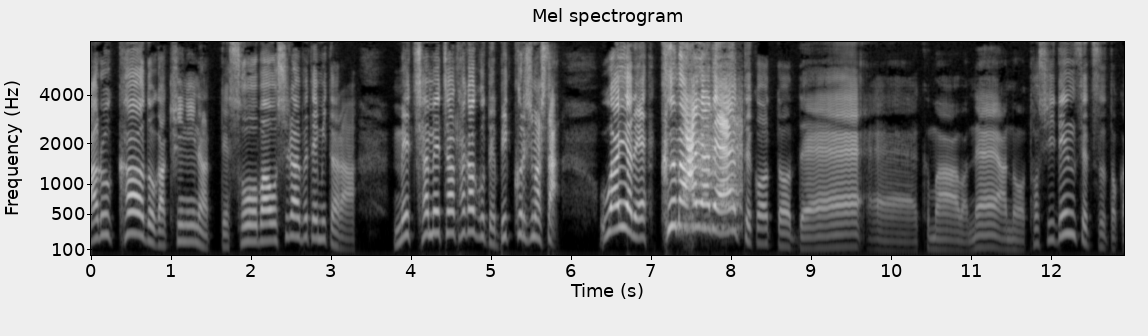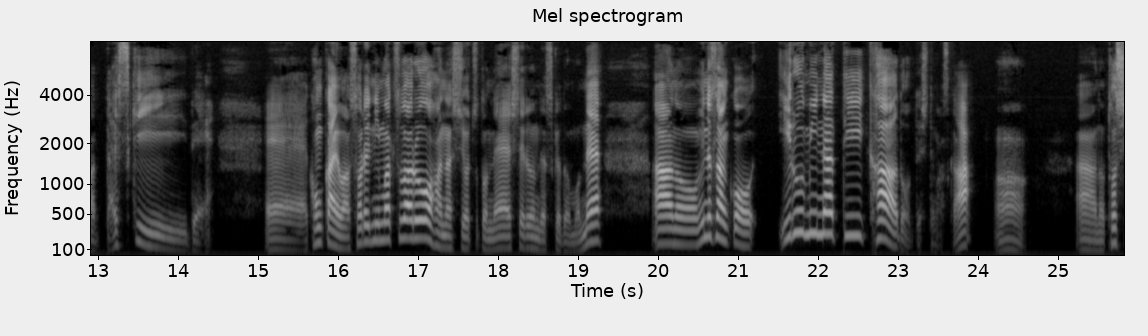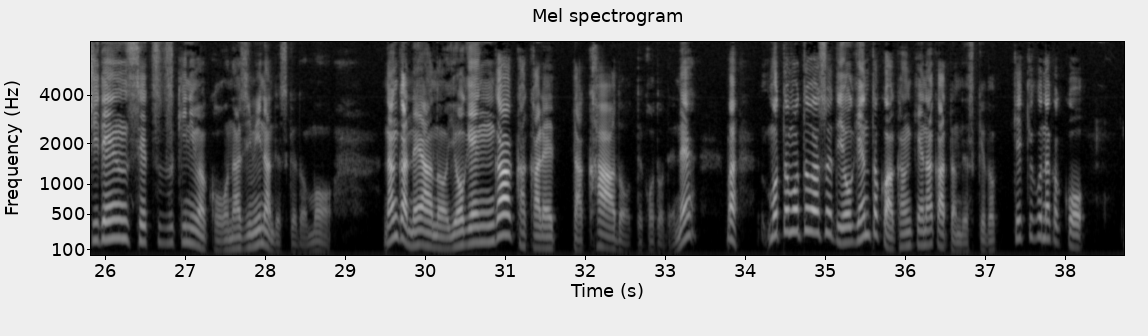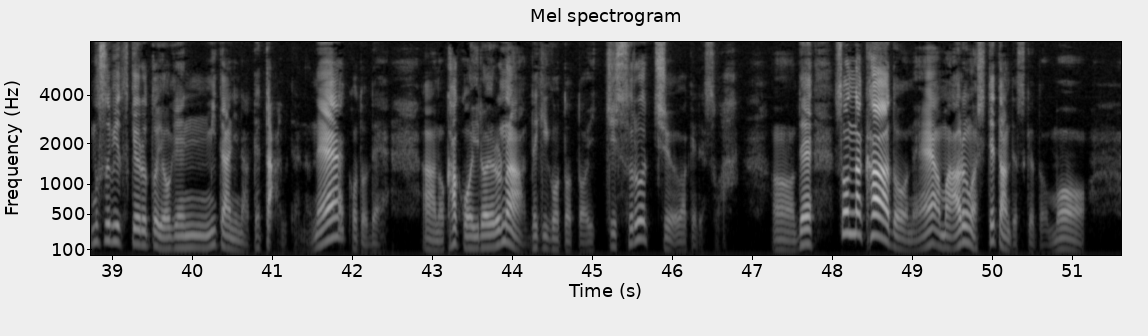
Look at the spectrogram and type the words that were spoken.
あるカードが気になって相場を調べてみたら、めちゃめちゃ高くてびっくりしました。うわやで、熊やでってことで、えー、熊はね、あの、都市伝説とか大好きで、えー、今回はそれにまつわるお話をちょっとね、してるんですけどもね。あの、皆さんこう、イルミナティカードって知ってますか？うん。あの、都市伝説好きにはこう、お馴染みなんですけども、なんかね、あの、予言が書かれたカードってことでね。まあ、もともとはそうやって予言とかは関係なかったんですけど、結局なんかこう、結びつけると予言みたいになってた、みたいなね、ことで、あの、過去いろいろな出来事と一致するっちゅうわけですわ。うん、で、そんなカードをね、まあ、あるんは知ってたんですけども、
